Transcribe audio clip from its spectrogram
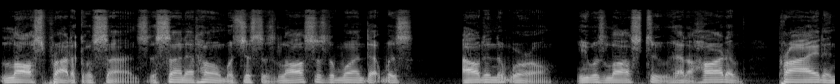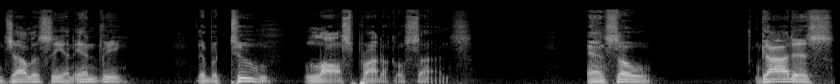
lost prodigal sons. The son at home was just as lost as the one that was out in the world. He was lost too, had a heart of pride and jealousy and envy. There were two lost prodigal sons. And so God is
